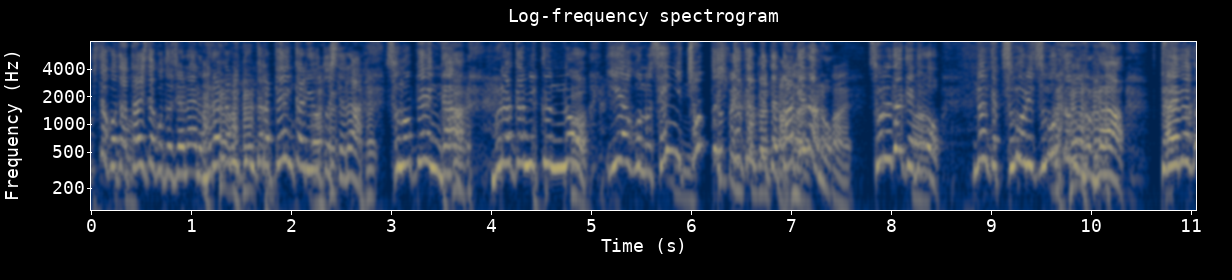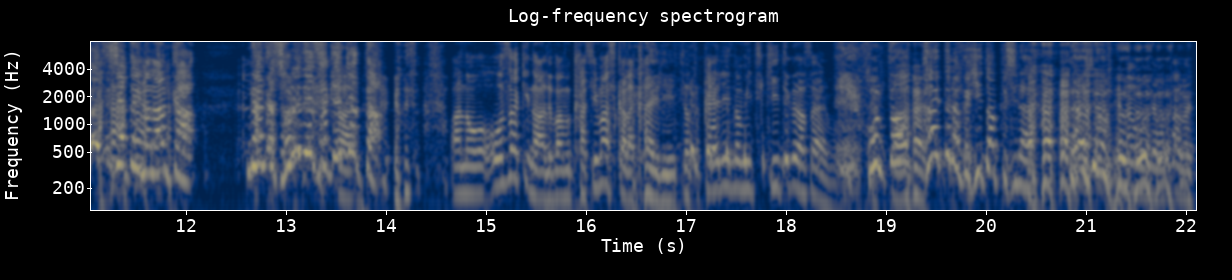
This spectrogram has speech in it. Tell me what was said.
起きたことは大したことじゃないの。村上君からペン借りようとしたらそのペンが村上君のイヤホンの線にちょっと引っかかってただけなの。はい。それだけどなんか積もり積もったものが大爆発しちゃった今なんかなんかそれで叫んじゃった。あの大崎のアルバム貸しますから帰り。ちょっと帰りの道聞いてください本当？はい。帰ってなんかヒートアップしない？大丈夫？多分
